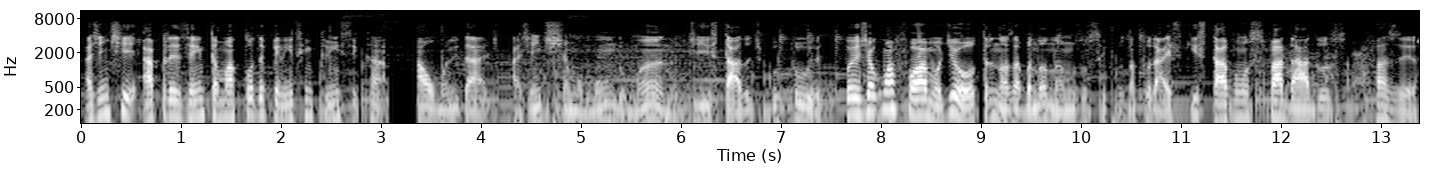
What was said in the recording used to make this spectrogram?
A gente apresenta uma codependência intrínseca a humanidade. A gente chama o mundo humano de estado de cultura, pois de alguma forma ou de outra nós abandonamos os ciclos naturais que estávamos fadados a fazer.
